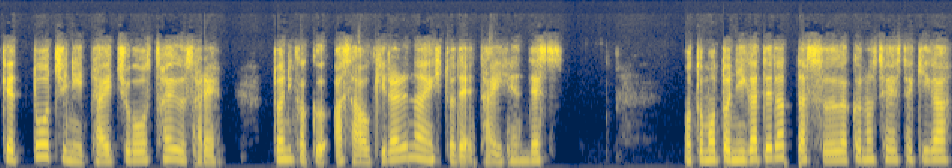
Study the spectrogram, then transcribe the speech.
血糖値に体調を左右され、とにかく朝起きられない人で大変です。もともと苦手だった数学の成績が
